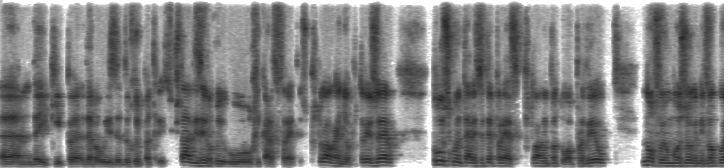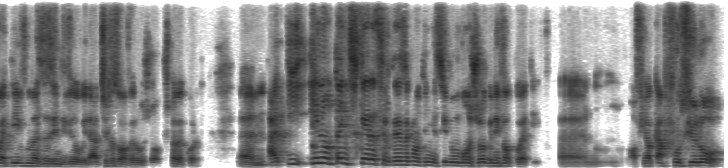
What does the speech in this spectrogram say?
um, da equipa da baliza de Rui Patrício. Está a dizer o, o Ricardo Freitas. Portugal ganhou por 3-0. Pelos comentários até parece que Portugal empatou ou perdeu. Não foi um bom jogo a nível coletivo, mas as individualidades resolveram o jogo. Estou de acordo. Um, ah, e, e, não tenho sequer a certeza que não tenha sido um bom jogo a nível coletivo. Uh, ao fim e ao cabo funcionou.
